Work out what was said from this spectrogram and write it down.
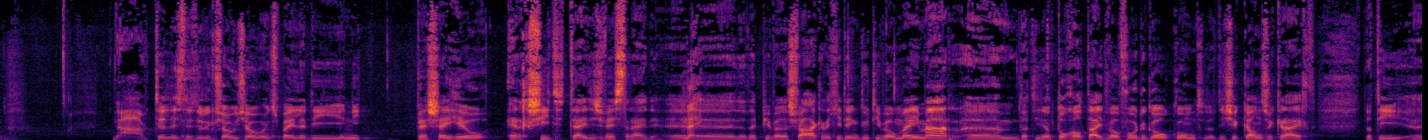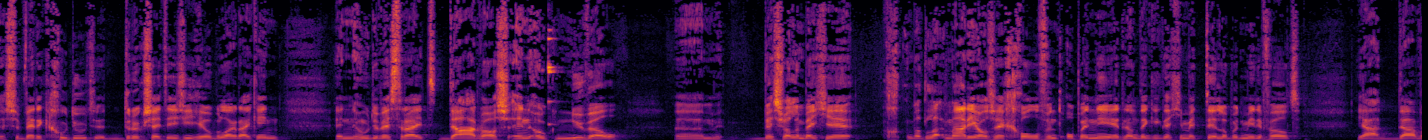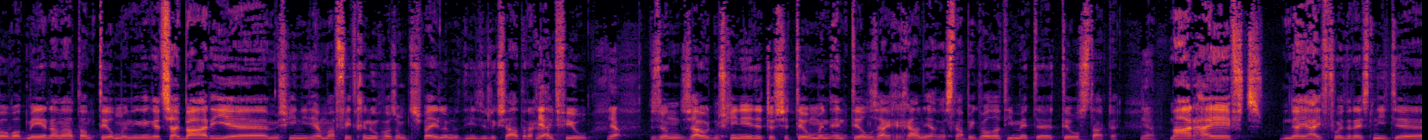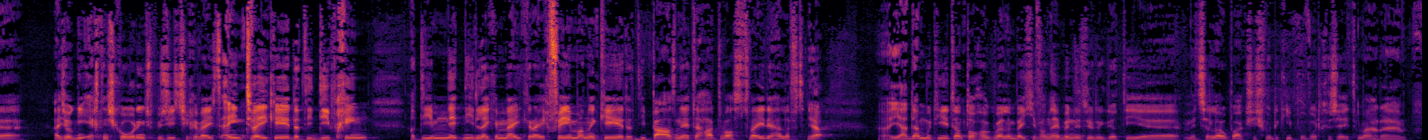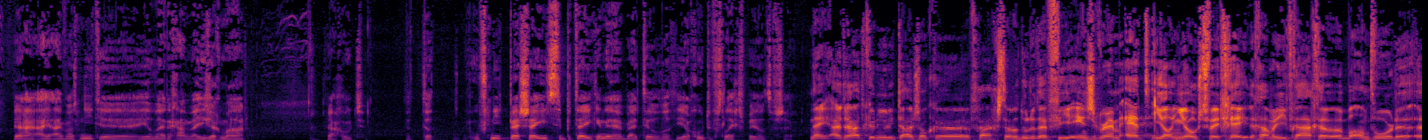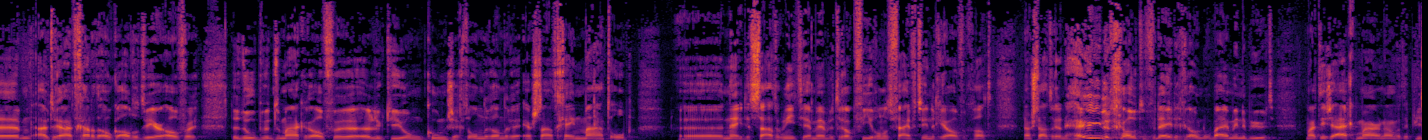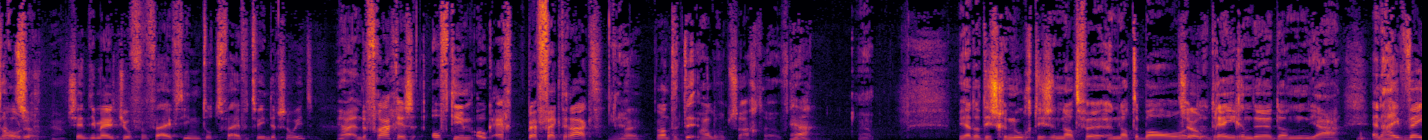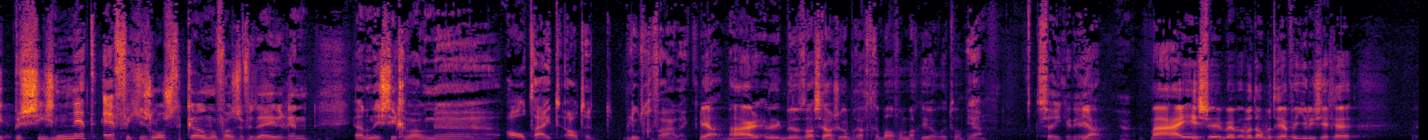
Nou, Til is natuurlijk sowieso een speler die je niet per se heel erg ziet tijdens wedstrijden. Eh, Nee. dat heb je wel eens vaker, dat je denkt, doet hij wel mee, maar ehm, dat hij dan toch altijd wel voor de goal komt. Dat hij zijn kansen krijgt, dat hij eh, zijn werk goed doet. Het druk zetten is hij heel belangrijk in. En hoe de wedstrijd daar was, en ook nu wel, ehm, best wel een beetje, wat Mario al zegt, golvend op en neer. Dan denk ik dat je met Til op het middenveld ja, daar wel wat meer aan had dan Tilman. Ik denk dat Saibari eh misschien niet helemaal fit genoeg was om te spelen. Omdat hij natuurlijk zaterdag Ja. uitviel. Ja. Dus dan zou het misschien eerder tussen Tilman en Til zijn gegaan. Ja, dan snap ik wel dat hij met eh, Til startte. Ja. Maar hij heeft, nou ja, hij heeft voor de rest niet... eh, hij is ook niet echt in scoringspositie geweest. Eén, twee keer dat hij diep ging. Dat hij hem net niet lekker meekreeg. Veerman een keer dat die paas net te hard was, tweede helft. Ja. Nou ja, daar moet hij het dan toch ook wel een beetje van hebben natuurlijk. Dat hij eh, met zijn loopacties voor de keeper wordt gezet. Maar eh, ja, hij, hij was niet eh, heel erg aanwezig. Maar ja goed, dat, dat hoeft niet per se iets te betekenen bij Til. Dat hij dan goed of slecht speelt of zo. Nee, uiteraard kunnen jullie thuis ook eh, vragen stellen. Doe dat even via Instagram, @janjoostvg. Dan gaan we die vragen eh, beantwoorden. Ehm, uiteraard gaat het ook altijd weer over de doelpuntenmaker, over eh, Luc de Jong. Koen zegt onder andere, er staat geen maat op. Eh, nee, dat staat ook niet. En we hebben het er ook 425 jaar over gehad. Nou staat er een hele grote verdediger ook nog bij hem in de buurt. Maar het is eigenlijk maar, nou wat heb je Dat nodig? zo, ja. Centimetertje of 15 tot 25, zoiets? Ja, en de vraag is of hij hem ook echt perfect raakt. Nee. Want het, Half op zijn achterhoofd. ja, Ja, dat is genoeg. Het is een, nat, een natte bal. Zo. Het regende. Dan, ja. En hij weet precies net eventjes los te komen van zijn verdediger. En ja, dan is hij gewoon eh, altijd, altijd bloedgevaarlijk. Ja, maar ik bedoel, het was trouwens ook een prachtige bal van Bakayoko, toch? Ja. Zeker, ja. Ja. ja. Maar hij is, eh, wat dat betreft, wat jullie zeggen,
